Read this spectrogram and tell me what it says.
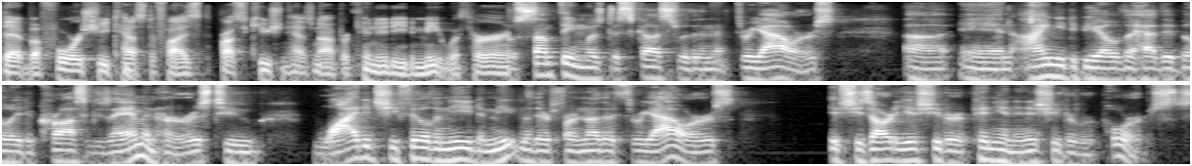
that before she testifies, the prosecution has an opportunity to meet with her. Something was discussed within that three hours, uh, and I need to be able to have the ability to cross-examine her as to why did she feel the need to meet with her for another three hours if she's already issued her opinion and issued her reports.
